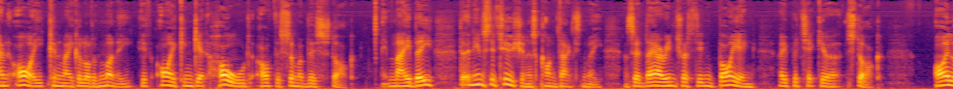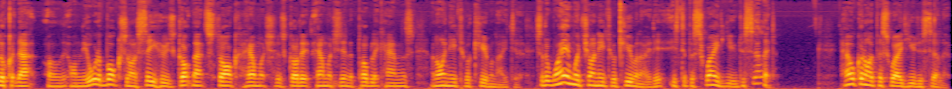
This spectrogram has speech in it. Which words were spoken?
and I can make a lot of money if I can get hold of the, sum of this stock. It may be that an institution has contacted me and said they are interested in buying a particular stock. I look at that on the, order books and I see who's got that stock, how much has got it, how much is in the public hands, and I need to accumulate it. So the way in which I need to accumulate it is to persuade you to sell it. How can I persuade you to sell it?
